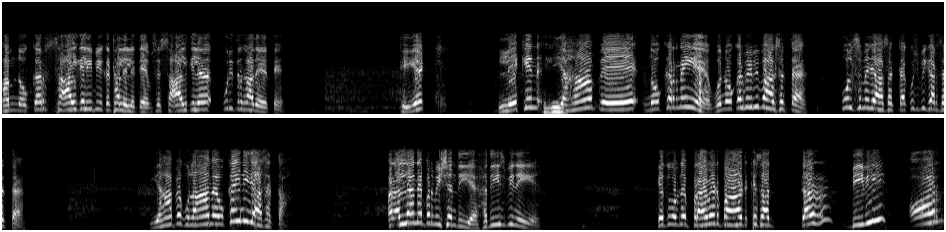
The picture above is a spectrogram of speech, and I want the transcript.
हम नौकर साल के लिए भी इकट्ठा ले लेते हैं उसे साल के लिए पूरी तनख्वाह दे देते हैं। ठीक है? लेकिन यहाँ पे नौकर नहीं है वो नौकर फिर भी भाग सकता है पुलिस में जा सकता है कुछ भी कर सकता है। यहाँ पे गुलाम है वो कहीं नहीं जा सकता। और अल्लाह ने परमिशन दी है हदीस भी नहीं है कि तू अपने प्राइवेट पार्ट के साथ कर बीवी और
